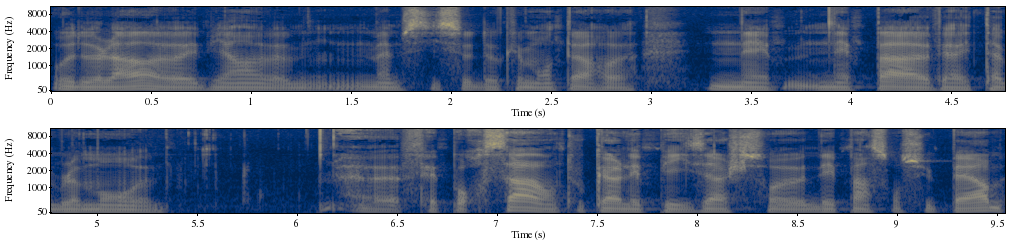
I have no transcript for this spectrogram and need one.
au-delà, euh, eh bien, euh, même si ce documentaire euh, n'est pas véritablement fait pour ça. En tout cas, les paysages sont, dépeints sont superbes.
